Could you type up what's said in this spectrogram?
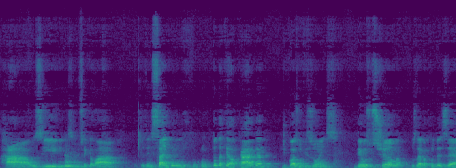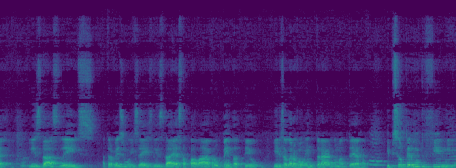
Ra, Osíris, não sei o que lá, eles saem com, com toda aquela carga de cosmovisões. Deus os chama, os leva para o deserto, lhes dá as leis através de Moisés, lhes dá esta palavra, o Pentateuco, e eles agora vão entrar numa terra e precisam ter muito firme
